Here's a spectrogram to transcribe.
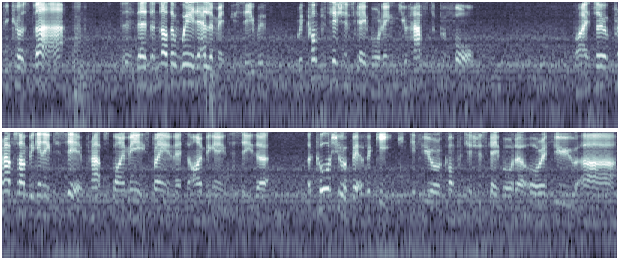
because that there's another weird element you see with with competition skateboarding you have to perform right so perhaps I'm beginning to see it perhaps by me explaining this I'm beginning to see that of course you're a bit of a geek if you're a competition skateboarder or if you are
